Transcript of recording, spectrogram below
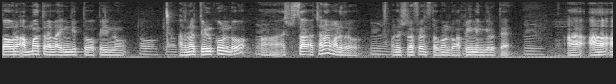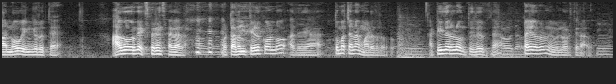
ಸೊ ಅವ್ರ ಅಮ್ಮ ಹತ್ರ ಎಲ್ಲ ಹೆಂಗಿತ್ತು ಪೇನು ಓಕೆ ಅದನ್ನೆಲ್ಲ ತಿಳ್ಕೊಂಡು ಅಷ್ಟು ಚೆನ್ನಾಗಿ ಮಾಡಿದ್ರು ಅವರು. ಒಂದಷ್ಟು ರೆಫರೆನ್ಸ್ ತಗೊಂಡು ಆ ಪೇನ್ ಹೆಂಗಿರುತ್ತೆ? ಆ- ನೋವು ಹೆಂಗಿರುತ್ತೆ? ಆಗೋವರೆಗೂ ಎಕ್ಸ್ಪೀರಿಯನ್ಸ್ ಆಗಲ್ಲ. ಬಟ್ ಅದನ್ನು ತಿಳ್ಕೊಂಡು ಅದೇ ತುಂಬ ಚೆನ್ನಾಗಿ ಮಾಡಿದ್ರು ಅವರು. ಆ ಟೀಸರಲ್ಲೂ ಒಂದು ಇದಿರುತ್ತೆ ಟ್ರೈಲರು ನೀವು ನೋಡ್ತೀರಾ ಅದು.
